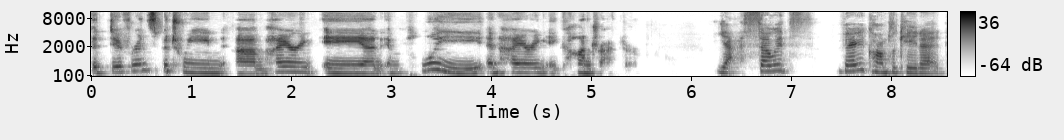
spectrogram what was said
the difference between um, hiring an employee and hiring a contractor. Yeah, so it's very complicated.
